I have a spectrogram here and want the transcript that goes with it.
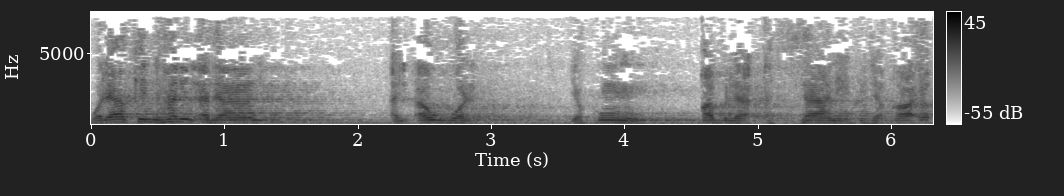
ولكن هل الأذان الأول يكون قبل الثاني بدقائق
